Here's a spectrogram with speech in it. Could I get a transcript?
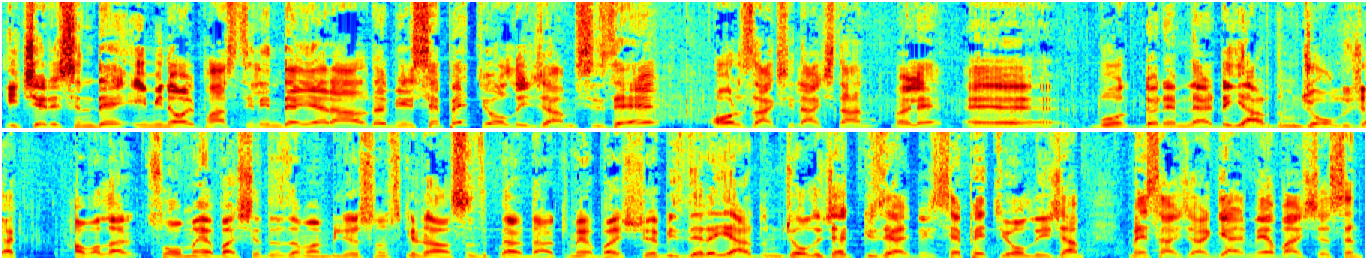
İçerisinde iminol pastilin de yer aldığı bir sepet yollayacağım size. Orzax ilaçtan böyle e, bu dönemlerde yardımcı olacak. Havalar soğumaya başladığı zaman biliyorsunuz ki rahatsızlıklar da artmaya başlıyor. Bizlere yardımcı olacak güzel bir sepet yollayacağım. Mesajlar gelmeye başlasın.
